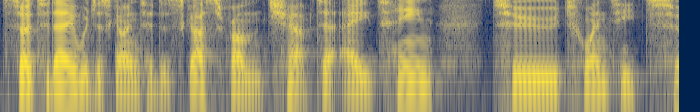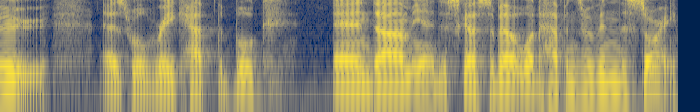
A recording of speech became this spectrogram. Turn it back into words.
So, today we're just going to discuss from chapter 18 to 22 as we'll recap the book and um, yeah, discuss about what happens within the story.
